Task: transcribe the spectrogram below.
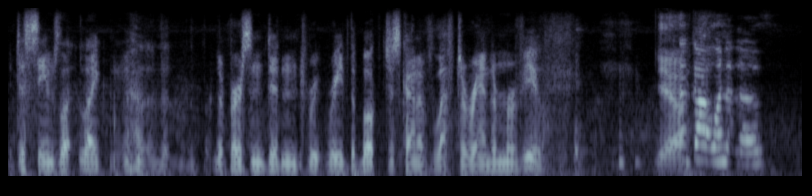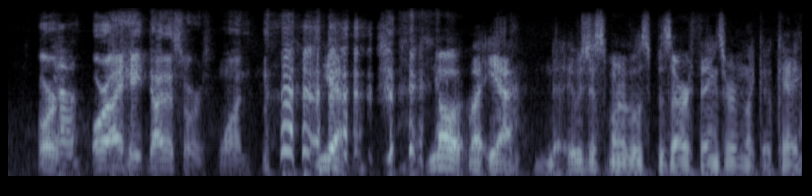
it just seems li- like the, the person didn't re- read the book, just kind of left a random review. Yeah, I've got one of those. Or yeah. or I hate dinosaurs. One. Yeah. No, like yeah, it was just one of those bizarre things where I'm like, okay.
